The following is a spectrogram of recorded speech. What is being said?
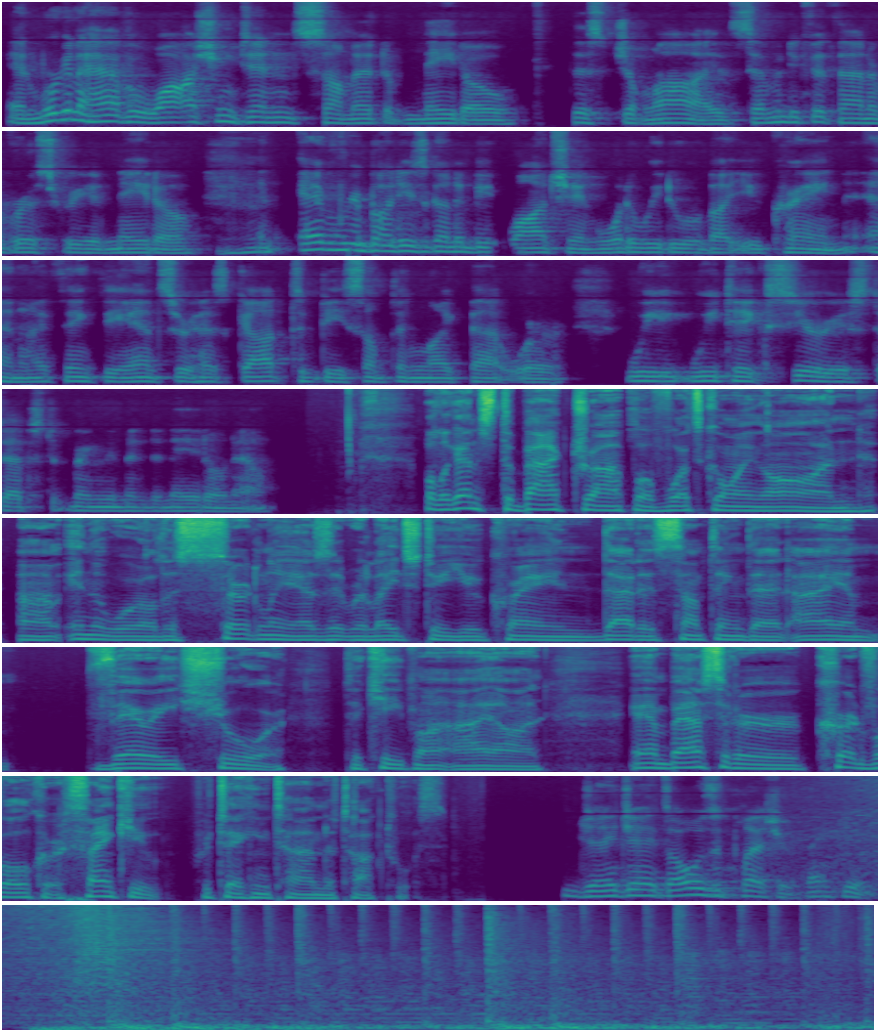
And we're going to have a Washington summit of NATO this July, 75th anniversary of NATO. Mm-hmm. And everybody's going to be watching what do we do about Ukraine? And I think the answer has got to be something like that, where we, we take serious steps to bring them into NATO now. Well, against the backdrop of what's going on uh, in the world, is certainly as it relates to Ukraine, that is something that I am very sure to keep my eye on. Ambassador Kurt Volker, thank you for taking time to talk to us. JJ, it's always a pleasure. Thank you.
